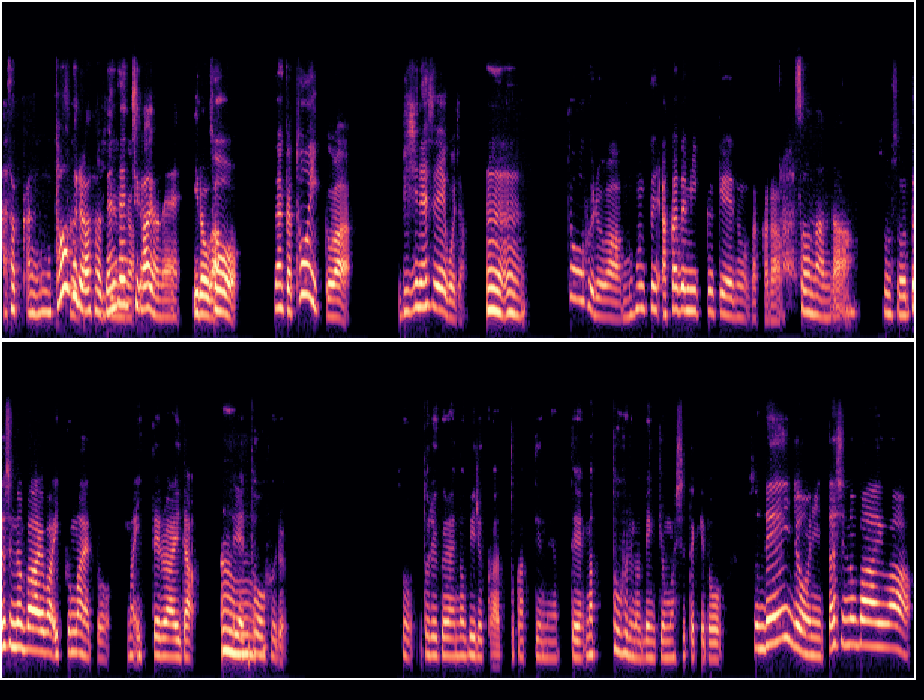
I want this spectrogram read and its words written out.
あ、そっか。 TOEFLはさ、全然違うよね、色が。そう。なんか TOEICはビジネス英語じゃん。うんうん。TOEFLはもう本当にアカデミック系のだから、そうなんだ。そうそう、私の場合は行く前と、まあ、行ってる間で、 TOEFL。そう、どれぐらい伸びるかとかっていうのやって、まあ、 TOEFLの勉強もしてたけど、それ以上に私の場合は、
